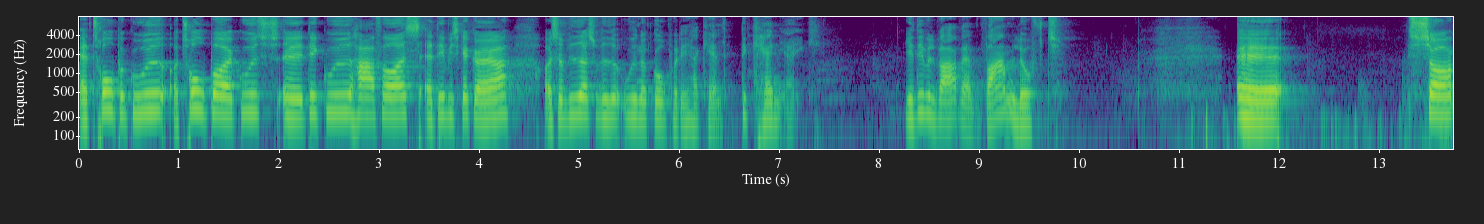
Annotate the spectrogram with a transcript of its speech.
at tro på Gud, og tro på, at Guds, øh, det Gud har for os, er det, vi skal gøre, og så videre, og så videre, uden at gå på det her kald. Det kan jeg ikke. Ja, det vil bare være varm luft. Øh, så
